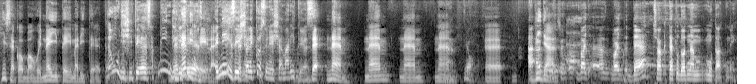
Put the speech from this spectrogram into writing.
hiszek abban, hogy ne ítélj, mert ítéltem. De úgy is ítélsz, hát mindig De nem ítélsz. ítélek. Egy nézéssel, nem. egy köszönéssel már ítélsz. De nem, nem, nem, nem. nem. Jó. E, vigyázz. Vagy, vagy de, csak te tudod nem mutatni.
